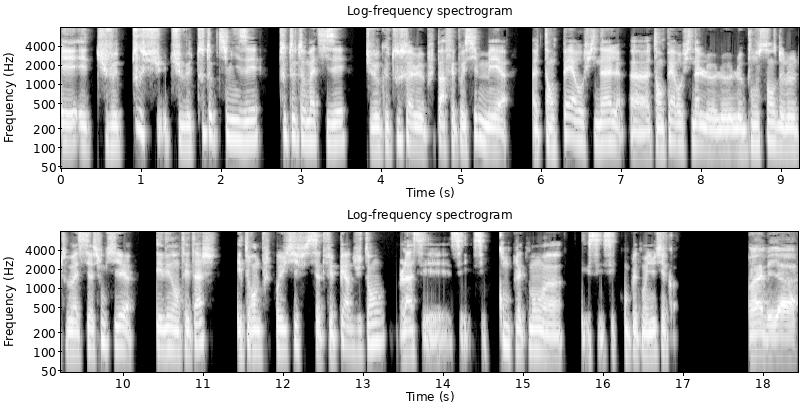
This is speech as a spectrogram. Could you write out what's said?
Et, et tu veux tout, tu veux tout optimiser, tout automatiser, tu veux que tout soit le plus parfait possible, mais euh, t'en perds au final, euh, t'en perds au final le, le, bon sens de l'automatisation qui est t'aider dans tes tâches et te rendre plus productif. Si ça te fait perdre du temps, là c'est c'est c'est complètement euh, c'est complètement inutile quoi. Ouais, mais il y a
